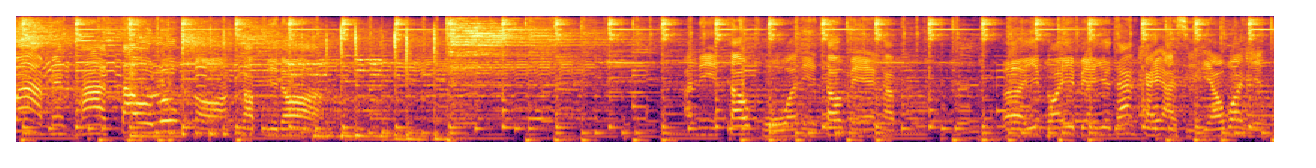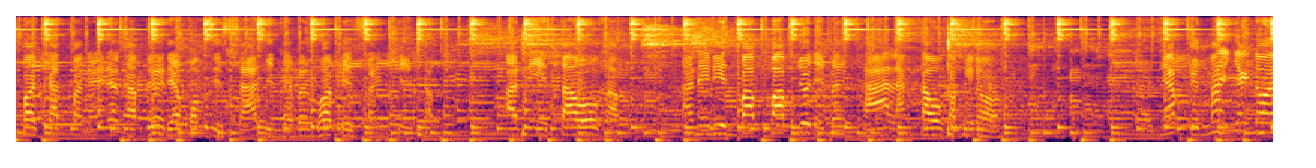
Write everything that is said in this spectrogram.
มาแม่นทาเต้าลูกหนอนครับพี่น้อง อันนี้เต้าผูอันนี้เต้าแม่ครับ เออยี่พอยี่เบียอยู่ทางไกลอาจสีเดียวว่าเห็นว่าชัดปาไหนนะครับเด้อเดี๋ยวผมสิสาดินให้เบิ่งเพราะเป็นสังเกตครับ อันนี้เต้าครับ อันนี้ดินปั๊บปั๊บอยู่นี่เป็นขาหลังเต้าครับพี่น้องยับขึ้นมาจังน้อย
